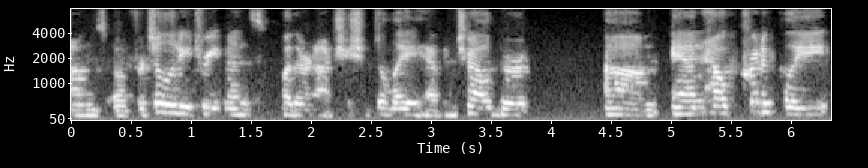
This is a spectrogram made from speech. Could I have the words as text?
rounds of fertility treatments, whether or not she should delay having childbirth, um, and how critically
